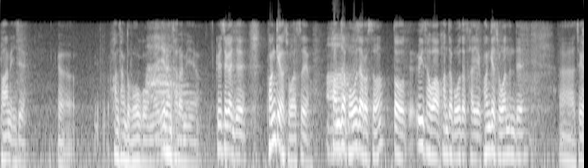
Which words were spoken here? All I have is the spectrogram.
밤에 이제 그 환상도 보고 뭐 이런 사람이에요. 그래서 제가 이제 관계가 좋았어요. 아. 환자 보호자로서 또 의사와 환자 보호자 사이에 관계가 좋았는데 아, 제가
